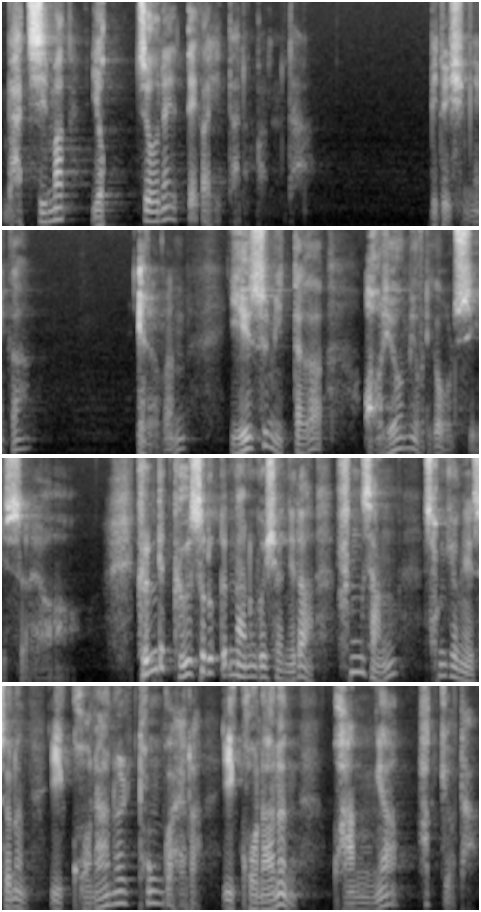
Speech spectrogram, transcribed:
마지막 역전의 때가 있다는 겁니다. 믿으십니까? 여러분, 예수 믿다가 어려움이 우리가 올 수 있어요. 그런데 그것으로 끝나는 것이 아니라 항상 성경에서는 이 고난을 통과해라. 이 고난은 광야 학교다.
